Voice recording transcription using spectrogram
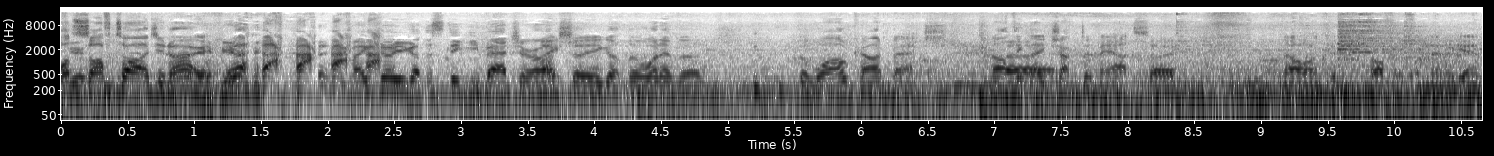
What's soft tire? Do you know? Make sure you got the sticky batch, all right? Make sure you got the whatever, the wild card batch. No, I think they chucked them out, so no one can profit from them again.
